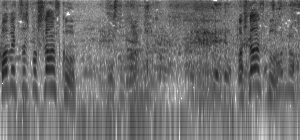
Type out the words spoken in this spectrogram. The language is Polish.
Powiedz coś po śląsku. Jestem Holenderką. Po śląsku. Czarno.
